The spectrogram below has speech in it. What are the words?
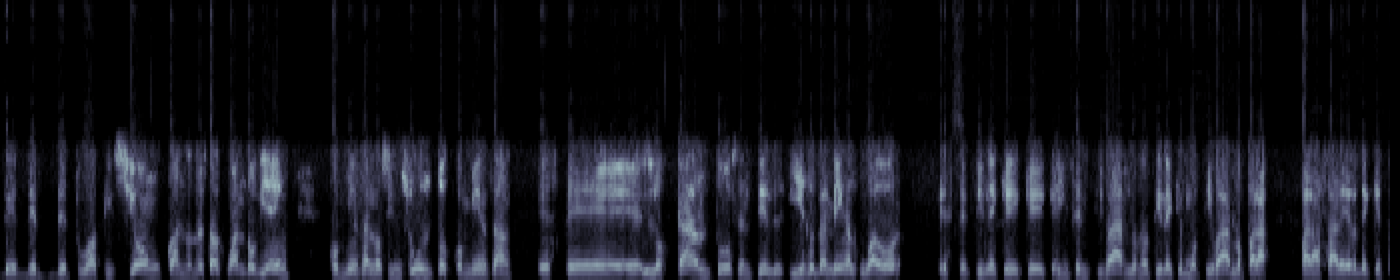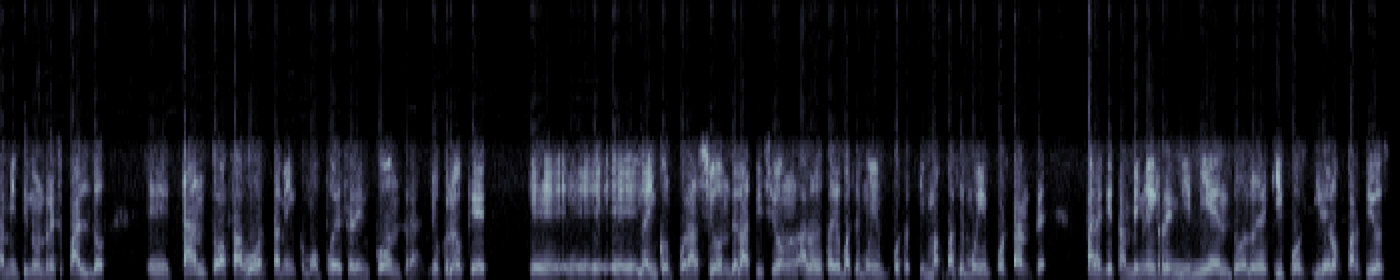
de, de, de tu afición cuando no estás jugando bien, comienzan los insultos, comienzan este los cantos, ¿entiendes? Y eso también al jugador este tiene que, incentivarlo, no tiene que motivarlo para para saber de que también tiene un respaldo eh, tanto a favor también como puede ser en contra. Yo creo que que eh, eh, la incorporación de la afición a los estadios va a ser muy va a ser muy importante para que también el rendimiento de los equipos y de los partidos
